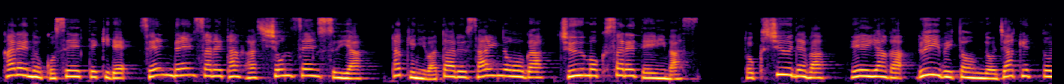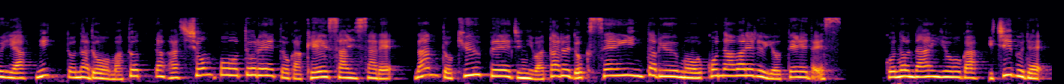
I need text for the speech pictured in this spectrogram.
彼の個性的で洗練されたファッションセンスや多岐にわたる才能が注目されています。特集では平野がルイ・ヴィトンのジャケットやニットなどをまとったファッションポートレートが掲載され、なんと9ページにわたる独占インタビューも行われる予定です。この内容が一部で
